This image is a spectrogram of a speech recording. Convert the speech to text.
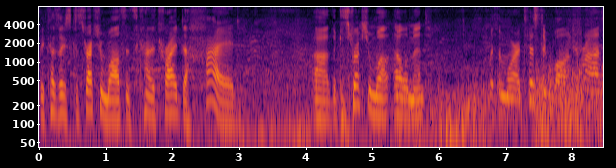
because these construction walls, it's kind of tried to hide uh, the construction wall element with a more artistic wall in front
